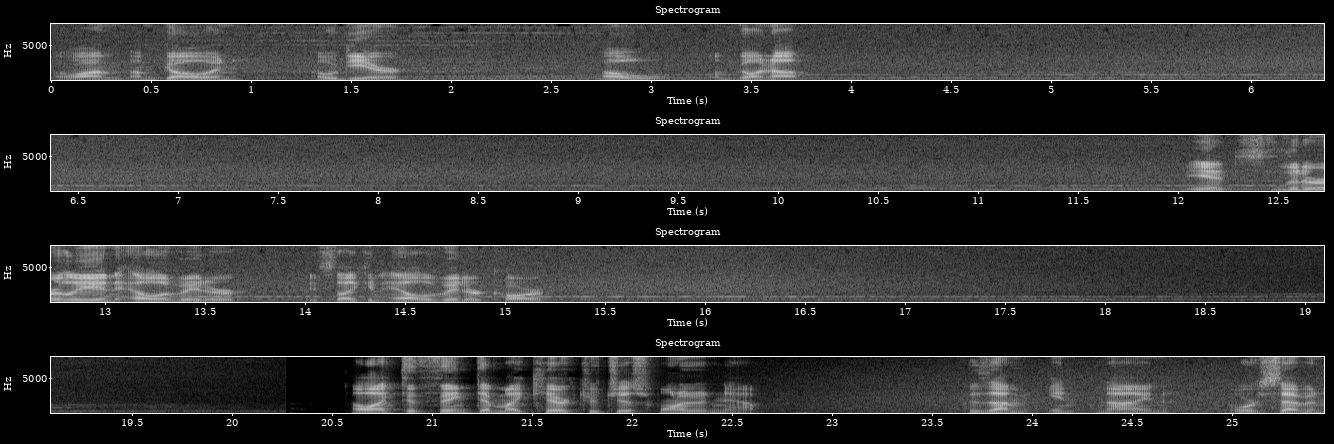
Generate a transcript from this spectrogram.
Oh, I'm, I'm going. Oh dear. Oh, I'm going up. It's literally an elevator. It's like an elevator car. I like to think that my character just wanted a nap. Because I'm int 9. Or 7.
